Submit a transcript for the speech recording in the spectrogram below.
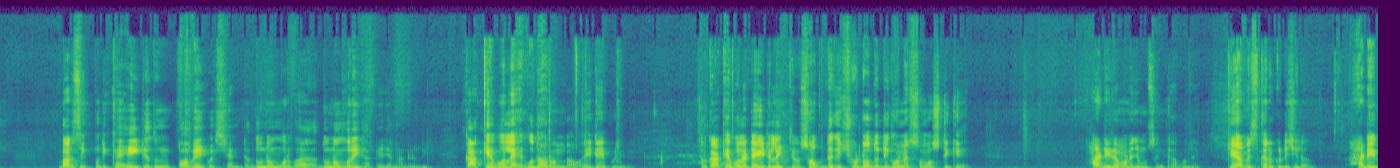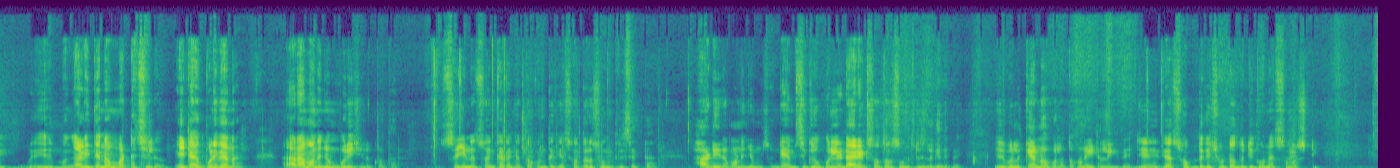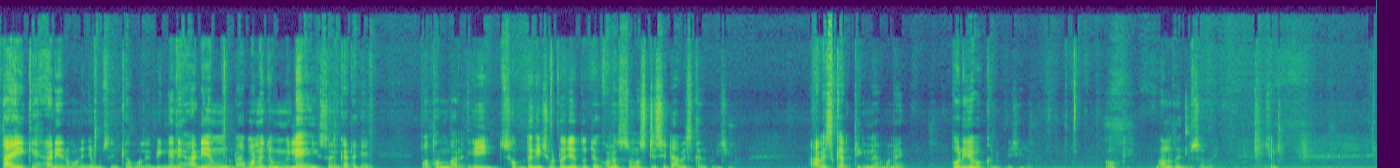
বার্ষিক পরীক্ষায় এইটা তুমি পাবে কোয়েশ্চেনটা দু নম্বর বা দু নম্বরই থাকে জেনারেলি কাকে বলে? উদাহরণ দাও, এইটাই পড়বে। তো কাকে বলে এটা এইটা লিখতে হবে। সব থেকে ছোটো দুটি ঘনের সমষ্টিকে হার্ডি রামানুজম সংখ্যা বলে। কে আবিষ্কার করেছিল? হার্ডির এই গাড়িতে নাম্বারটা ছিল। এটা পড়বে না। আর রামানুজম বলেছিল কথার। সেই জন্য সংখ্যাটাকে তখন থেকে সতেরোশো উনত্রিশ একটা হার্ডি রামানুজম সংখ্যা। এমসিকিউ পড়লে ডাইরেক্ট সতেরোশো উনত্রিশ লিখে দিবে। যদি বলে কেন বলে, তখন এইটা লিখবে যে এটা সব থেকে ছোটো দুটি ঘনের সমষ্টি। তাই একে হার্ডি রামানুজম সংখ্যা বলে। বিজ্ঞানী হার্ডি এবং রামানুজম মিলে এই সংখ্যাটাকে প্রথমবার এই সব থেকে ছোটো যে দুটো ঘনের সমষ্টি, সেটা আবিষ্কার করেছিল। আবিষ্কার ঠিক না মানে পর্যবেক্ষণ করেছিল। ওকে ভালো থাকবে সবাই। চলো।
